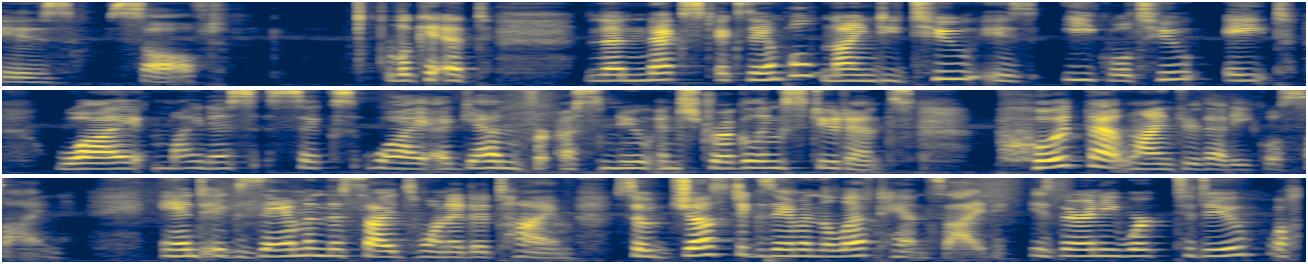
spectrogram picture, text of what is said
is solved. Look at the next example. 92 is equal to 8y minus 6y. Again, for us new and struggling students, put that line through that equal sign and examine the sides one at a time. So just examine the left-hand side. Is there any work to do? Well,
